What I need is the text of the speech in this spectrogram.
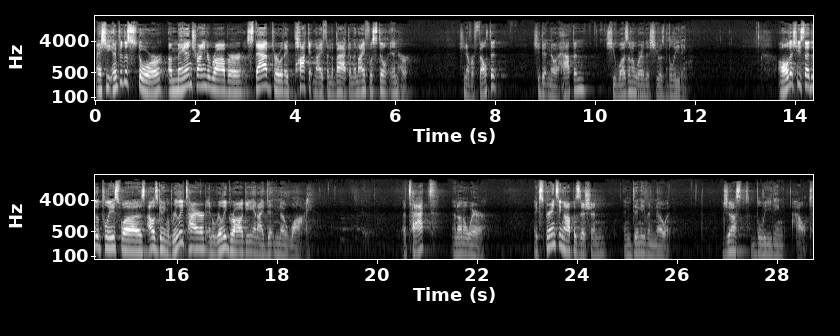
As she entered the store, a man trying to rob her stabbed her with a pocket knife in the back, and the knife was still in her. She never felt it. She didn't know it happened. She wasn't aware that she was bleeding. All that she said to the police was, I was getting really tired and really groggy, and I didn't know why. Attacked and unaware. Experiencing opposition and didn't even know it. Just bleeding out.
